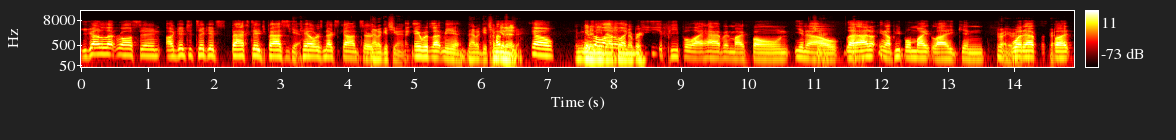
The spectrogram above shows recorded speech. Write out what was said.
you got to let Ross in. I'll get you tickets, backstage passes Yeah. for Taylor's next concert." That'll get you in. and they would let me in. That'll get you I'm in. gonna- You know, I'm there's gonna a need lot that of phone like number. media people I have in my phone. You know, that I don't. You know, people might like and Right. right. whatever. right. But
